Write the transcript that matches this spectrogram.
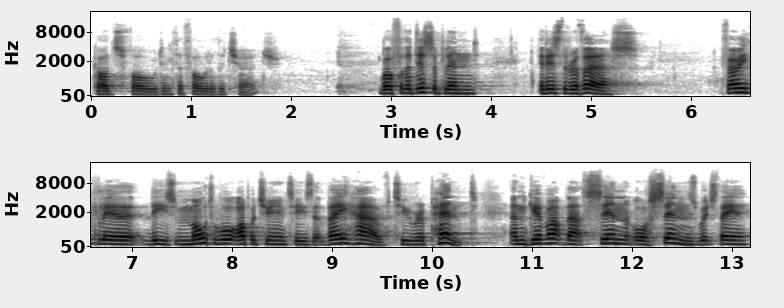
God's fold, into the fold of the church. Well, for the disciplined, it is the reverse. Very clear these multiple opportunities that they have to repent and give up that sin or sins which they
